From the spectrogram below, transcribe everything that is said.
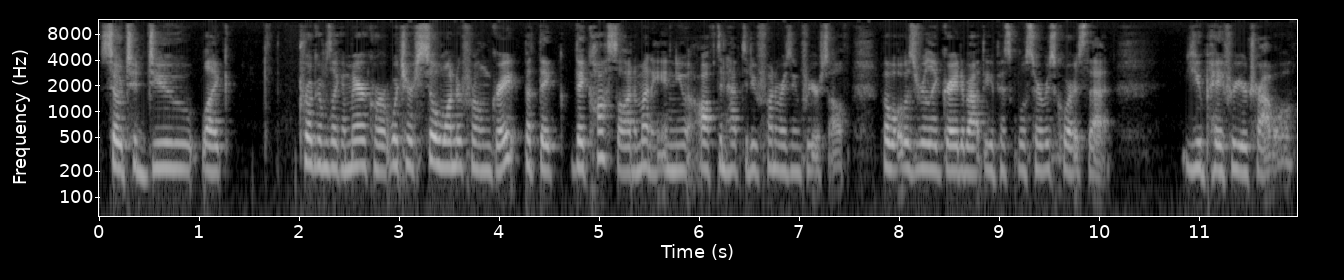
so to do like programs like AmeriCorps, which are still wonderful and great, but they they cost a lot of money, and you often have to do fundraising for yourself. But what was really great about the Episcopal Service Corps is that you pay for your travel.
